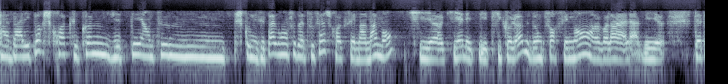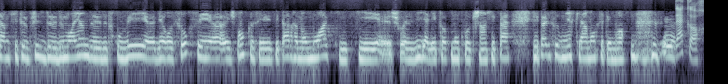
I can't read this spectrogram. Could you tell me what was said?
Ah bah à l'époque, je crois que comme j'étais un peu, je connaissais pas grand chose à tout ça. Je crois que c'est ma maman qui, euh, qui elle était psychologue, donc forcément, euh, voilà, elle avait euh, peut-être un petit peu plus de, de moyens de, de trouver des ressources. Et, je pense que c'est, c'est pas vraiment moi qui, qui ai choisi à l'époque mon coach. Hein. J'ai pas, j'ai pas le souvenir clairement que c'était moi. D'accord.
